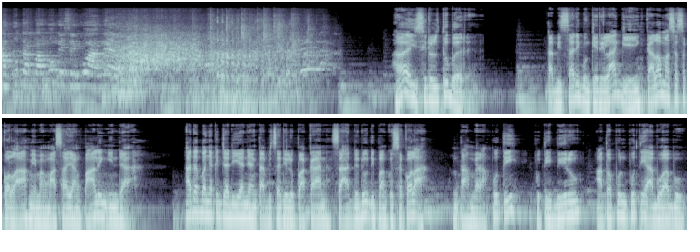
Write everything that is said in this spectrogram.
Aku tanpamu ngisingku angel. Hai Sidul Tuber. Tak bisa dibungkiri lagi kalau masa sekolah memang masa yang paling indah. Ada banyak kejadian yang tak bisa dilupakan saat duduk di bangku sekolah, entah merah putih, putih biru, ataupun putih abu-abu.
